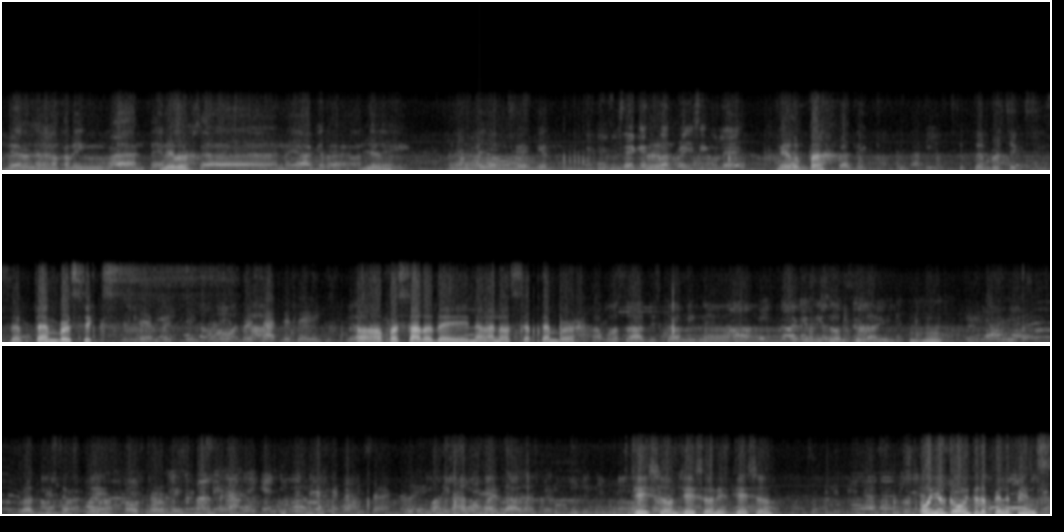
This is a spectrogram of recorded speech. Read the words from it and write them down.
Meron na naman kaming van, fellowship sa Niagara on the Yan. lake. Ayun, second, second Ayan. fundraising ulit. Meron pa. Project? September 6. September 6. September 6 ulit for Saturday. Uh, first Saturday ng ano, September. Tapos uh, this coming uh, second week of July, Mhm. Brad Distance Place, housewarming. Ano eh. Jason, Jason, is Jason. Oh, you're going to the Philippines?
